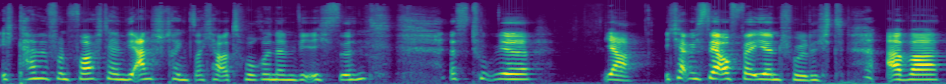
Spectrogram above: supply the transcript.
ich kann mir schon vorstellen, wie anstrengend solche Autorinnen wie ich sind. Es tut mir, ja, ich habe mich sehr oft bei ihr entschuldigt. Aber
